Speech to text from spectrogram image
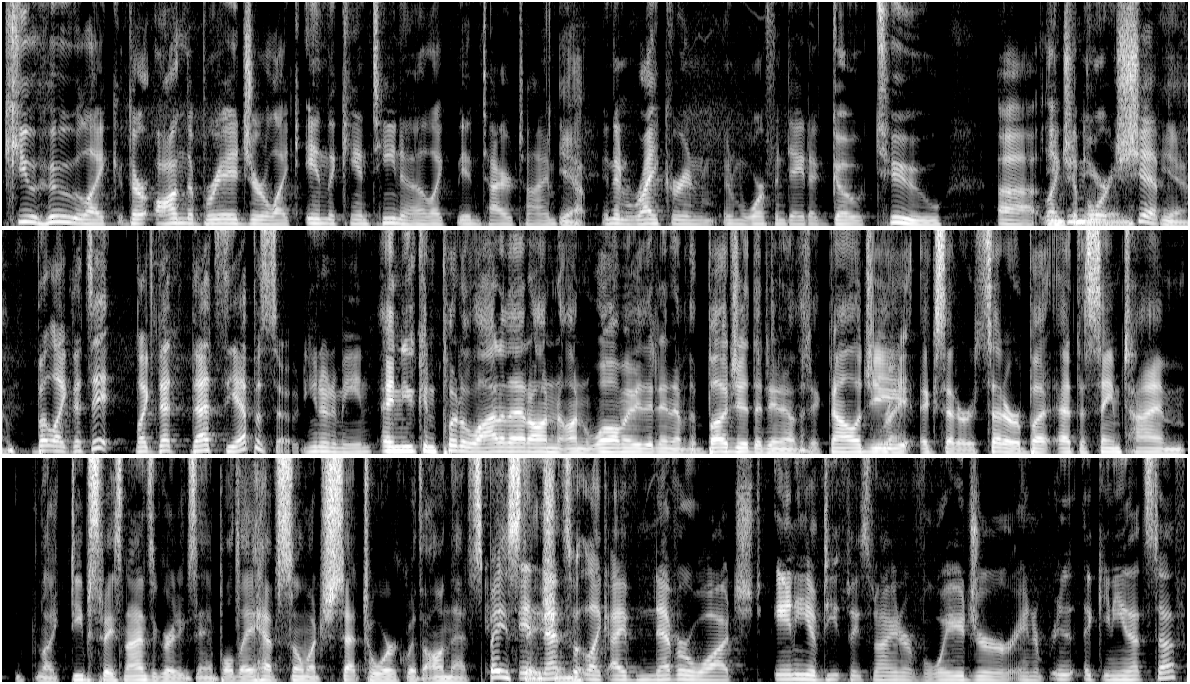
Q Who like they're on the bridge or like in the cantina like the entire time. Yeah. And then Riker and, and Worf and Data go to uh, like the Borg Engineering, ship. yeah. But like that's it. Like that that's the episode. You know what I mean? and you can put a lot of that on on well maybe they didn't have the budget they didn't have the technology Right. et cetera et cetera but at the same time like deep space nine is a great example they have so much set to work with on that space station And that's what like I've never watched any of Deep Space Nine or Voyager or any, like any of that stuff.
